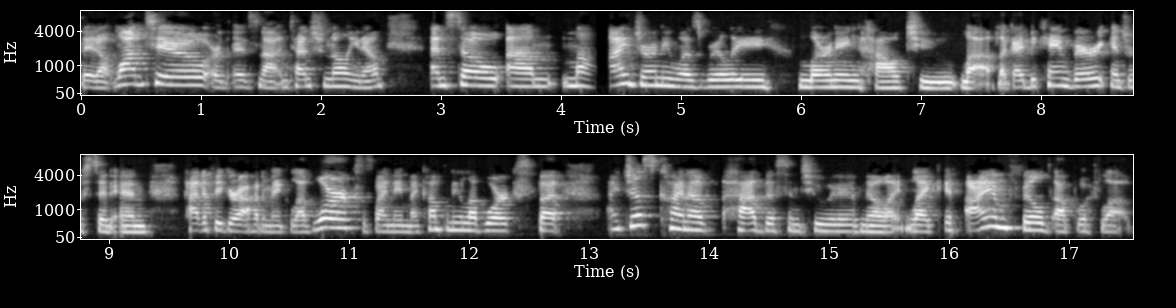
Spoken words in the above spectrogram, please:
they don't want to or it's not intentional, you know? And so um, my, my journey was really learning how to love. Like I became very interested in how to figure out how to make love works. That's why I named my company Love Works. But I just kind of had this intuitive knowing like if I am filled up with love,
